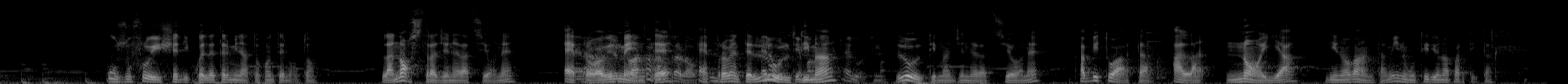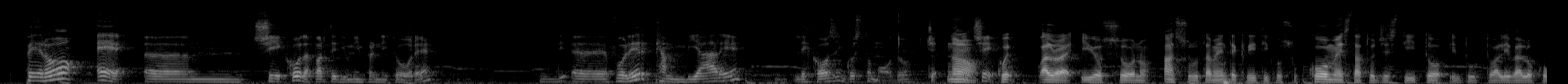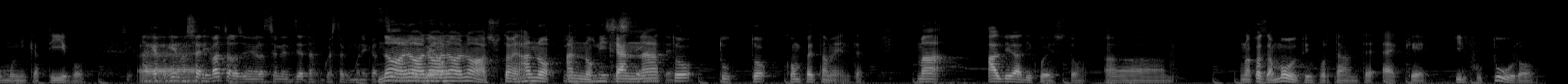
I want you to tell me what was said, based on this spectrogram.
usufruisce di quel determinato contenuto. La nostra generazione è Era probabilmente, è probabilmente È l'ultima, È l'ultima. l'ultima generazione abituata alla noia di 90 minuti di una partita. Però è ehm, cieco da parte di un imprenditore di- eh, voler cambiare le cose in questo modo. Cioè, no, no, È que- allora io sono assolutamente critico su come è stato gestito il tutto a livello comunicativo. Sì, anche perché non Eh, sei arrivato alla generazione Z con questa comunicazione. No, no, no, no, no, assolutamente. in- Hanno, in- hanno cannato tutto completamente. Ma al di là di questo, ehm, una cosa molto importante è che il futuro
